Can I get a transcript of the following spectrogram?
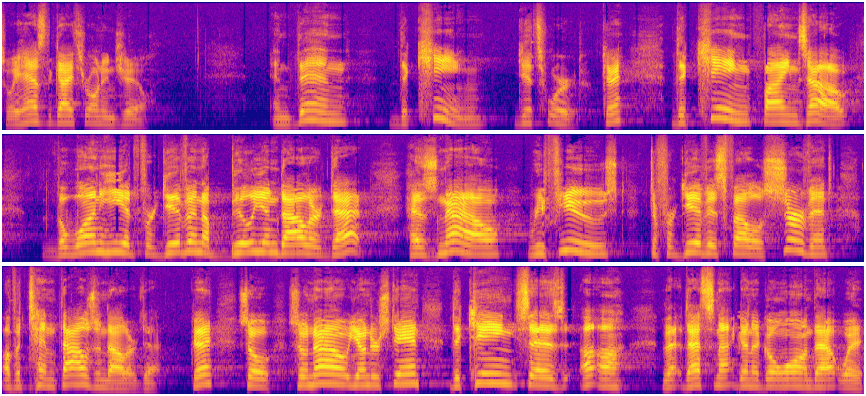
So he has the guy thrown in jail. And then the king gets word, okay? The king finds out the one he had forgiven a billion dollar debt has now refused to forgive his fellow servant of a $10,000 debt. Okay? So, so now you understand? The king says, uh uh-uh, uh that, that's not going to go on that way.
